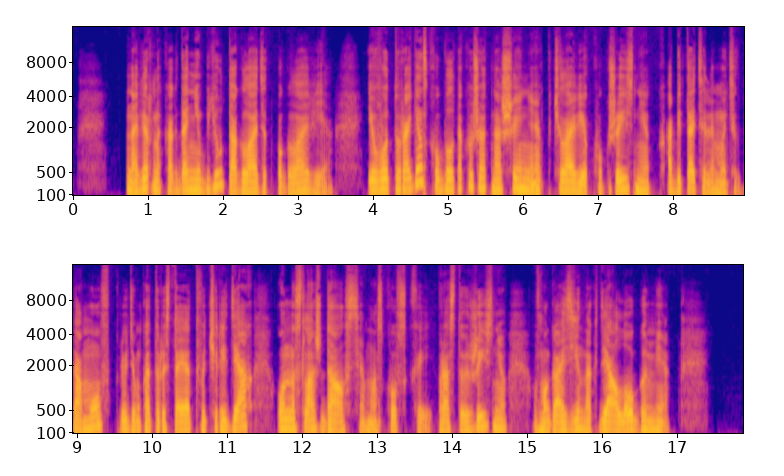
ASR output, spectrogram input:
наверное, когда не бьют, а гладят по голове. И вот у Рогенского было такое же отношение к человеку, к жизни, к обитателям этих домов, к людям, которые стоят в очередях. Он наслаждался московской простой жизнью в магазинах, диалогами.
